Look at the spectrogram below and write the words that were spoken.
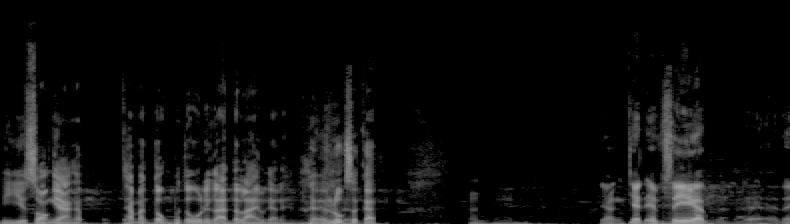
มีอยู่สองอย่างครับ ถ้ามันตรงประตูนี่ก็อันตรายเหมือนกันนะลูกสกัดอย่างเจ็ดเอฟซีครับเอ่อ ได้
